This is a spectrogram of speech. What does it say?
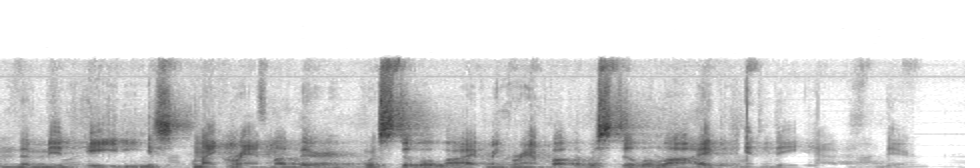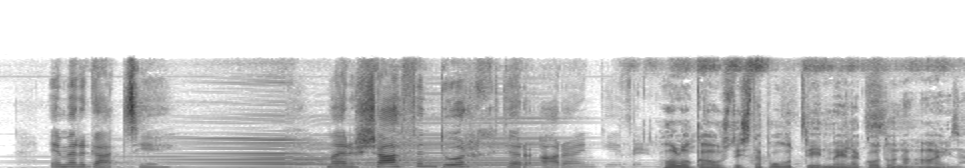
in the mid 80s, my grandmother was still alive, my grandfather was still alive, and they have their Emergatie. Meir schaffen durch der Areingeber. Holokaustista puhuttiin meillä kotona aina.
